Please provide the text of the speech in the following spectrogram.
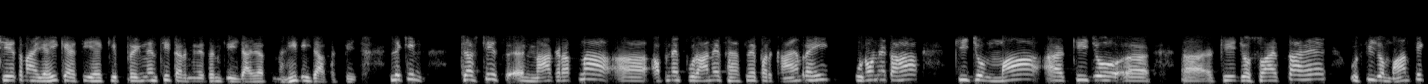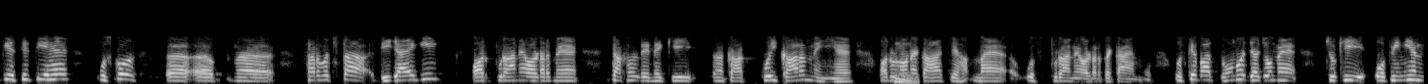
चेतना यही कहती है कि प्रेगनेंसी टर्मिनेशन की इजाज़त नहीं दी जा सकती। लेकिन जस्टिस नागरत्ना अपने पुराने फैसले पर कायम रही। उन्होंने कहा कि जो माँ की जो की जो स्वायत्ता है उसकी जो मानसिक स्थिति है उसको सर्वोच्चता दी जाएगी और पुराने ऑर्डर में दखल देने की का कोई कारण नहीं है। और हम्म। उन्होंने कहा कि मैं उस पुराने ऑर्डर पे कायम हूँ। उसके बाद दोनों जजों में चूँकि ओपिनियन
